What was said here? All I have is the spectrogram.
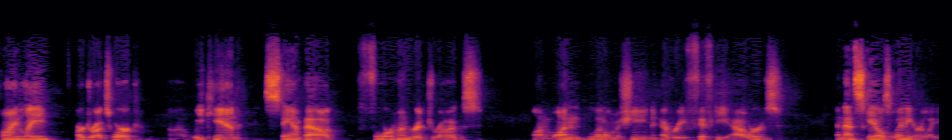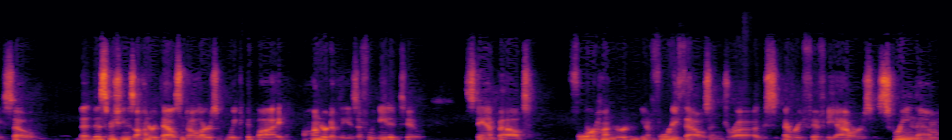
Finally, our drugs work. Uh, we can stamp out 400 drugs on one little machine every 50 hours, and that scales linearly. So th this machine is $100,000. We could buy 100 of these if we needed to, stamp out 400, you know, 40,000 drugs every 50 hours, screen them,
